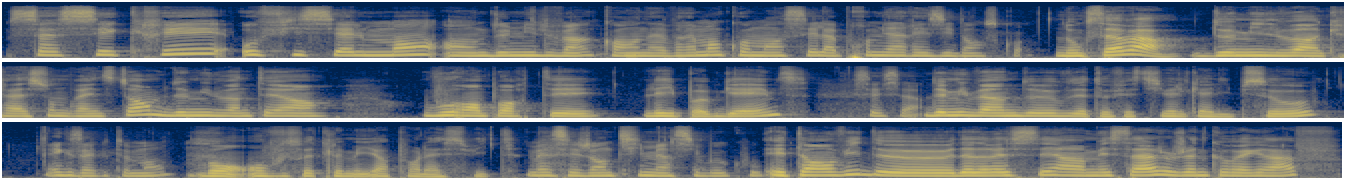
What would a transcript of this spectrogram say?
Ça s'est créé officiellement en 2020, quand on a vraiment commencé la première résidence. Quoi. Donc ça va. 2020, création de Brainstorm. 2021, vous remportez les Hip Hop Games. C'est ça. 2022, vous êtes au Festival Calypso. Exactement. Bon, on vous souhaite le meilleur pour la suite. Mais c'est gentil, merci beaucoup. Et tu as envie d'adresser un message aux jeunes chorégraphes?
